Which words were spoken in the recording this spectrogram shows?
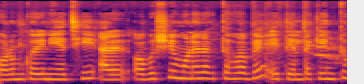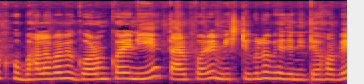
গরম করে নিয়েছি। আর অবশ্যই মনে রাখতে হবে, এই তেলটা কিন্তু খুব ভালোভাবে গরম করে নিয়ে তারপরে মিষ্টিগুলো ভেজে নিতে হবে।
